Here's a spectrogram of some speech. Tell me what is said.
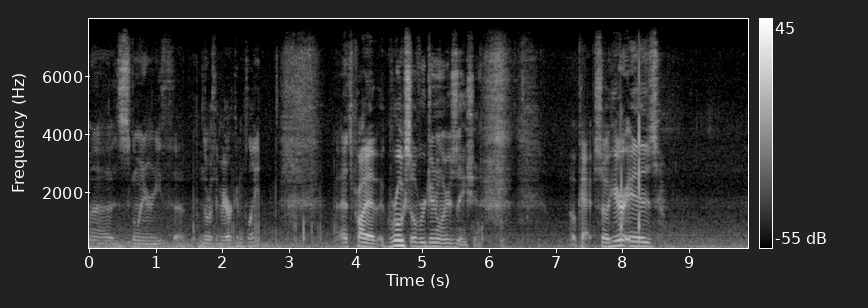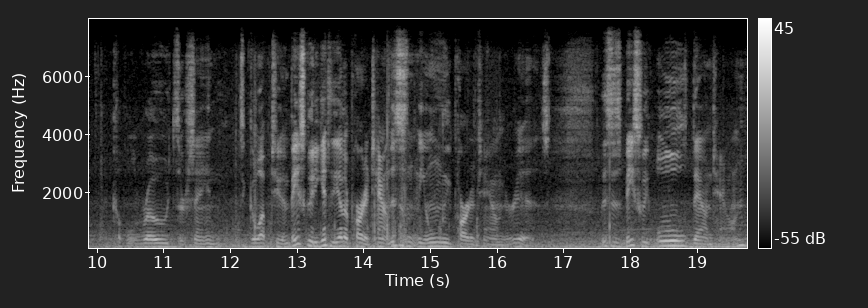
uh, is going underneath the North American plate. That's probably a gross overgeneralization. Okay, so here is a couple roads they're saying to go up to, and basically to get to the other part of town. This isn't the only part of town there is. This is basically old downtown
